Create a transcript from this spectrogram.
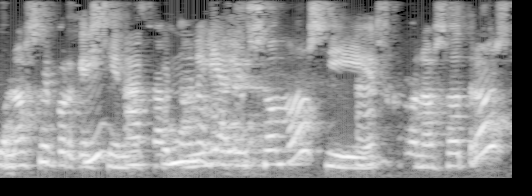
no sé por qué si en nuestra ah, pues familia lo somos y ah. es como nosotros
